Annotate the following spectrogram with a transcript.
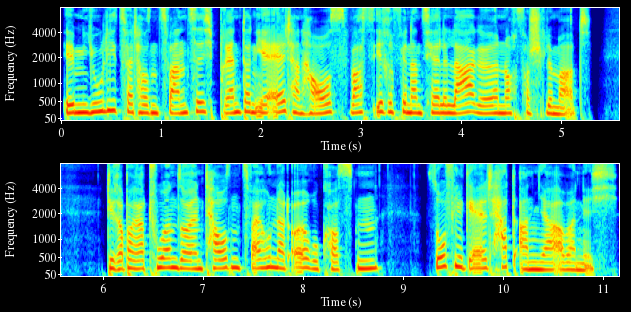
Im Juli 2020 brennt dann ihr Elternhaus, was ihre finanzielle Lage noch verschlimmert. Die Reparaturen sollen 1200 Euro kosten. So viel Geld hat Anja aber nicht.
